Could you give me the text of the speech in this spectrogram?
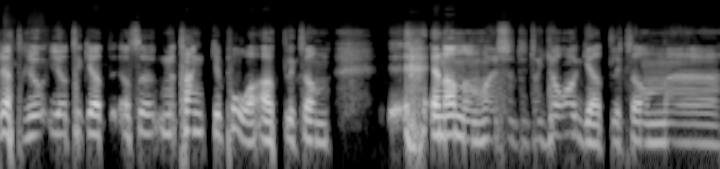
rätt ro, jag tycker att, alltså med tanke på att liksom eh, en annan har ju suttit och jagat liksom eh,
